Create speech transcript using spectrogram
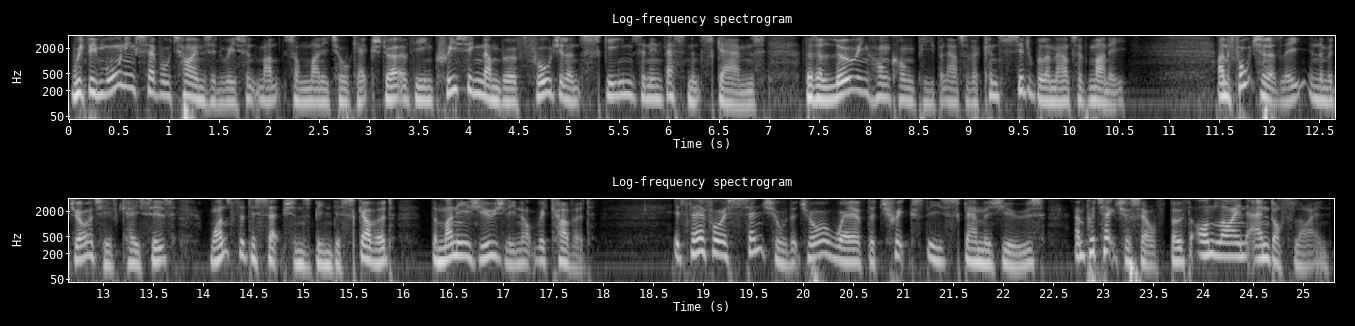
We've been warning several times in recent months on Money Talk Extra of the increasing number of fraudulent schemes and investment scams that are luring Hong Kong people out of a considerable amount of money. Unfortunately, in the majority of cases, once the deception's been discovered, the money is usually not recovered. It's therefore essential that you're aware of the tricks these scammers use and protect yourself both online and offline.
